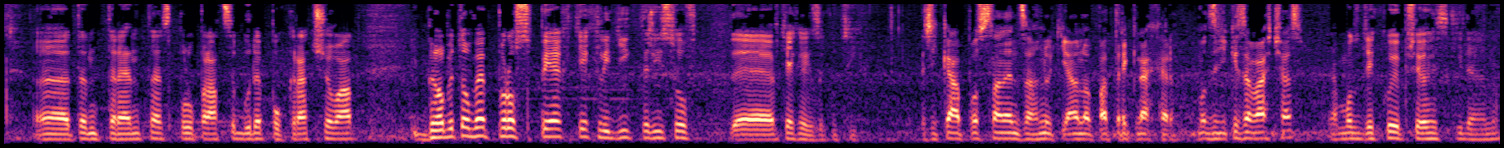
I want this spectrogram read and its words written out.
eh, ten trend té spolupráce bude pokračovat. Bylo by to ve prospěch těch lidí, kteří jsou v, eh, v těch exekucích. Říká poslanec za hnutí Ano Patrik Nacher. Moc díky za váš čas. Já moc děkuji, přeji hezký den.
